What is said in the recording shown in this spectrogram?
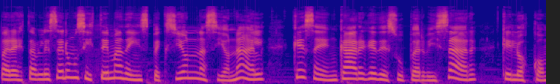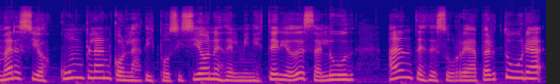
para establecer un sistema de inspección nacional que se encargue de supervisar que los comercios cumplan con las disposiciones del Ministerio de Salud antes de su reapertura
